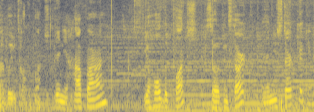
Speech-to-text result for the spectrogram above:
I believe it's called the clutch. Then you hop on, you hold the clutch so it can start, and then you start kicking.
